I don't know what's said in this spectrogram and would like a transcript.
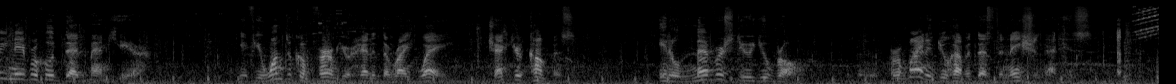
Friendly neighborhood dead man here. If you want to confirm you're headed the right way, check your compass. It'll never steer you wrong. Provided you have a destination, that is.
